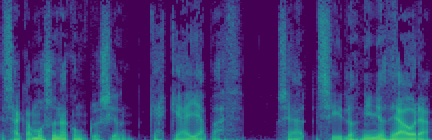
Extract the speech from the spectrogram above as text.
sacamos una conclusión, que es que haya paz. O sea, si los niños de ahora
